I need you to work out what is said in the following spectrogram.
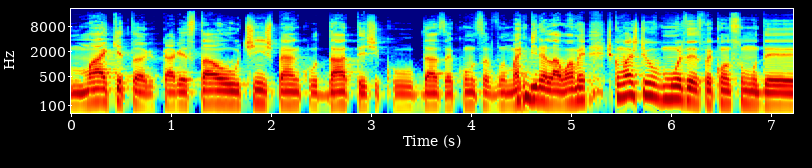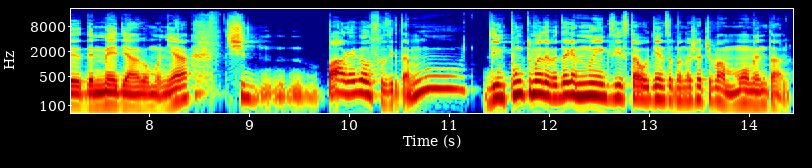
marketer care stau 15 ani cu date și cu date cum să vând mai bine la oameni și cumva știu multe despre consumul de, de media în România și pare rău să zic, dar nu, din punctul meu de vedere nu există audiență pentru așa ceva momentan.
